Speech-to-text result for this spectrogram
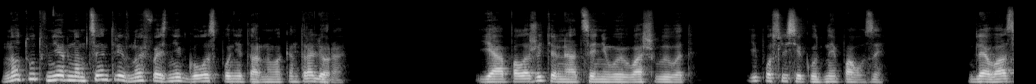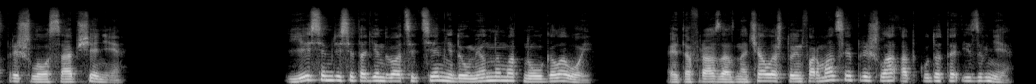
Но тут в нервном центре вновь возник голос планетарного контролера. «Я положительно оцениваю ваш вывод». И после секундной паузы. «Для вас пришло сообщение». Е-7127 недоуменно мотнул головой. Эта фраза означала, что информация пришла откуда-то извне.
